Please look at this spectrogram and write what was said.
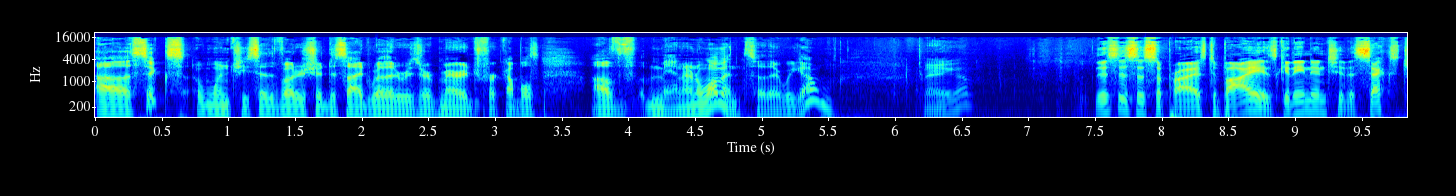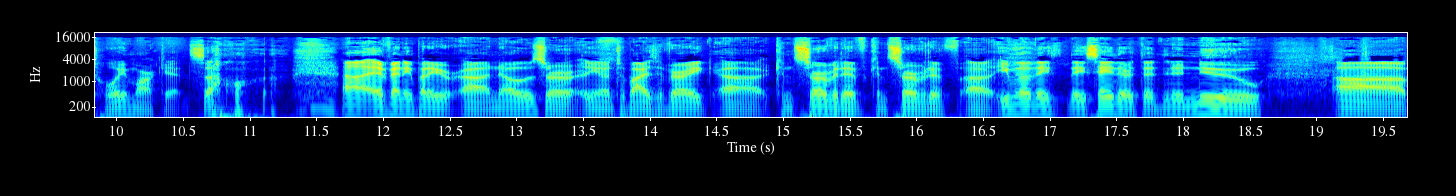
uh, 6 when she said the voters should decide whether to reserve marriage for couples of man and a woman. So there we go. There you go. This is a surprise. Dubai is getting into the sex toy market. So, uh, if anybody uh, knows, or you know, Dubai is a very uh, conservative, conservative. Uh, even though they they say they're the, the new, uh,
